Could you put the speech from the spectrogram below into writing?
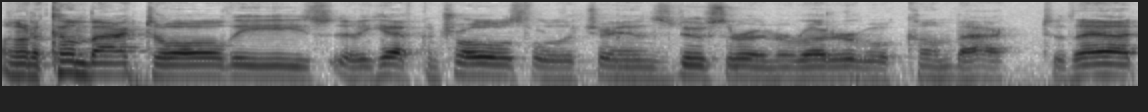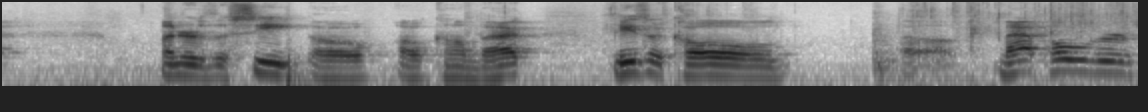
I'm going to come back to all these. Uh, you have controls for the transducer and the rudder. We'll come back to that. Under the seat, oh, I'll come back. These are called uh, map holders.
